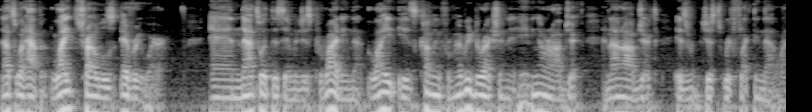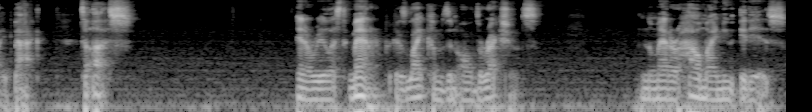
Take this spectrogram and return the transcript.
that's what happens. Light travels everywhere. And that's what this image is providing. That light is coming from every direction and hitting our object, and that object is just reflecting that light back to us in a realistic manner because light comes in all directions, no matter how minute it is.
